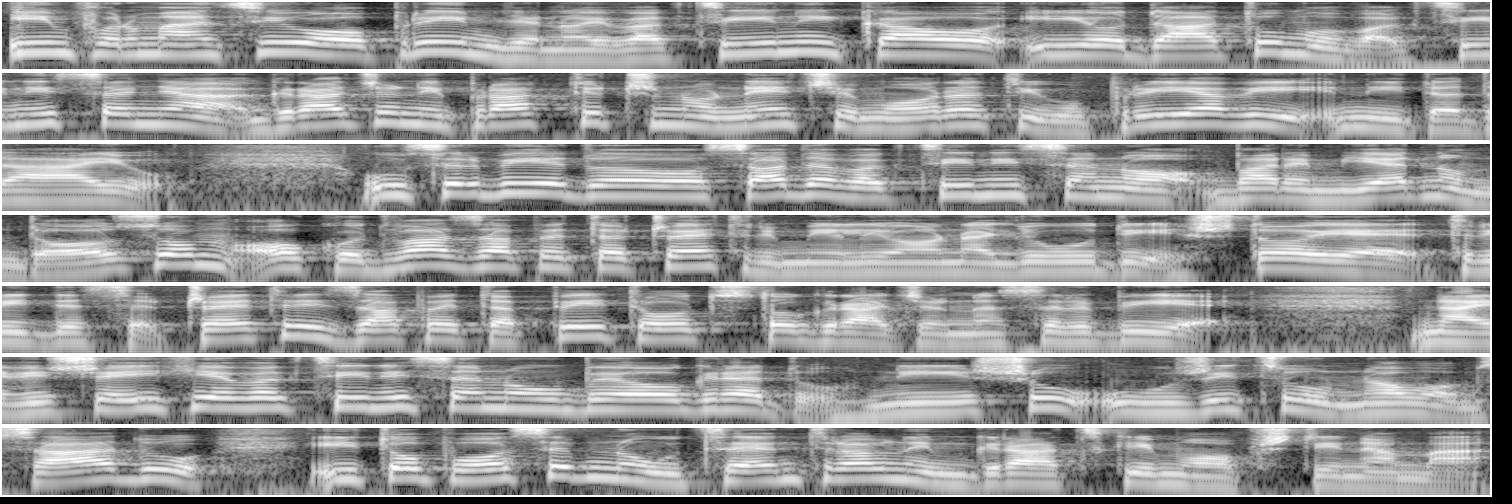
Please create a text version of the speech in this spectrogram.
Informaciju o primljenoj vakcini kao i o datumu vakcinisanja građani praktično neće morati u prijavi ni da daju. U Srbiji je do sada vakcinisano barem jednom dozom oko 2,4 miliona ljudi, što je 34,5 od 100 građana Srbije. Najviše ih je vakcinisano u Beogradu, Nišu, Užicu, Novom Sadu i to posebno u centralnim gradskim opštinama.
